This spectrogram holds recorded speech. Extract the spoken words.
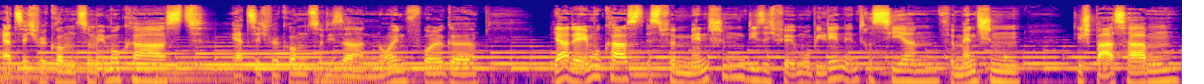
Herzlich willkommen zum Immocast. Herzlich willkommen zu dieser neuen Folge. Ja, der Immocast ist für Menschen, die sich für Immobilien interessieren, für Menschen, die Spaß haben,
